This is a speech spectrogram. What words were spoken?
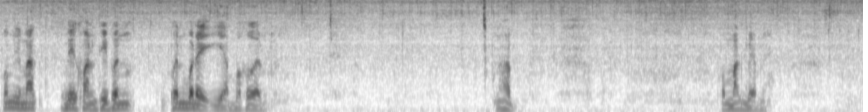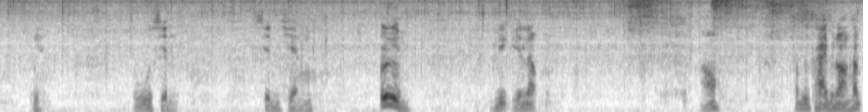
ผมสิมักเบคอนที่เพิ่นเพิ่นบ่ได้เอียบบ่เคินนะครับผมมักแบบนี้อุ้ยโอ้เสียนเสียนแข็งเออนิกเห็นแล้ว เอาคำสุดท้ายพี่น้องครับ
